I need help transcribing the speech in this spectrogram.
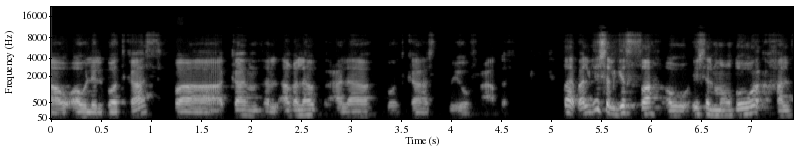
أو أو للبودكاست فكانت الأغلب على بودكاست ضيوف عاطف. طيب إيش القصة أو إيش الموضوع خلف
